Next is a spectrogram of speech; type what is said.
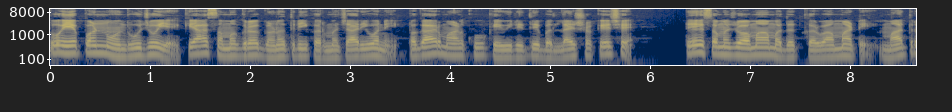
તો એ પણ નોંધવું જોઈએ કે આ સમગ્ર ગણતરી કર્મચારીઓને પગાર માળખું કેવી રીતે બદલાઈ શકે છે, તે સમજવામાં મદદ કરવા માટે માત્ર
